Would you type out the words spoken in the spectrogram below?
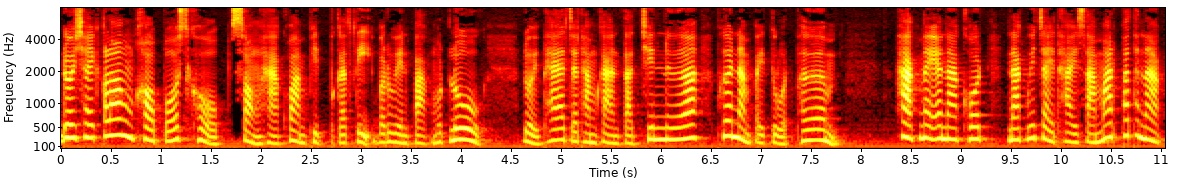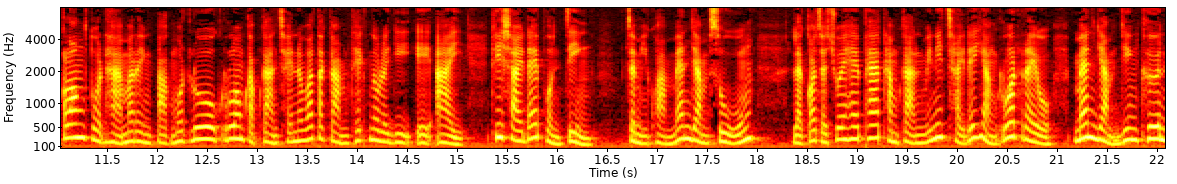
โดยใช้กล้องคอโปสโคปส่องหาความผิดปกติบริเวณปากมดลูก โดยแพทย์จะทำการตัดชิ้นเนื้อเพื่อนำไปตรวจเพิ่มหากในอนาคต นักวิจัยไทยสามารถพัฒนากล้องตรวจหามะเร็งปากมดลูก ร่วมกับการใช้นวัตกรรมเทคโนโลยี AI ที่ใช้ได้ผลจริง จะมีความแม่นยำสูง และก็จะช่วยให้แพทย์ทำการวินิจฉัยได้อย่างรวดเร็ว แม่นยำยิ่งขึ้น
